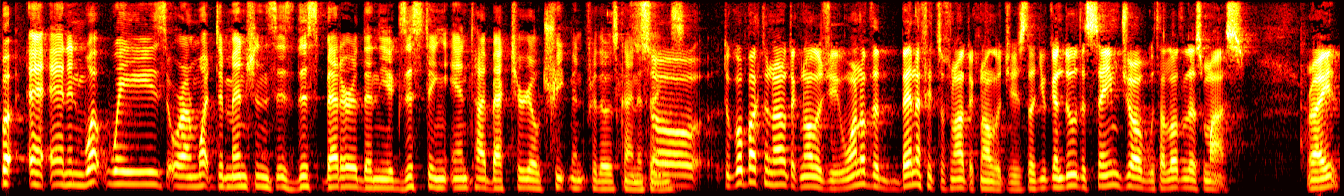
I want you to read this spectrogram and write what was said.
but and in what ways or on what dimensions is this better than the existing antibacterial treatment for those kind of things? To go back to nanotechnology, one of the benefits of nanotechnology is that you can do the same job with a lot less mass, right?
